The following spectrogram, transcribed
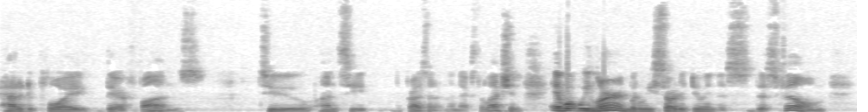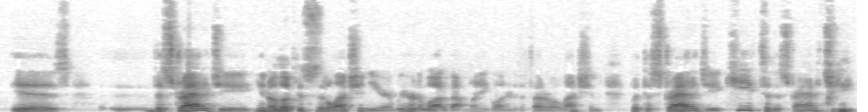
how to deploy their funds to unseat the president in the next election. And what we learned when we started doing this this film is the strategy, you know, look, this is an election year. We heard a lot about money going into the federal election, but the strategy, key to the strategy,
